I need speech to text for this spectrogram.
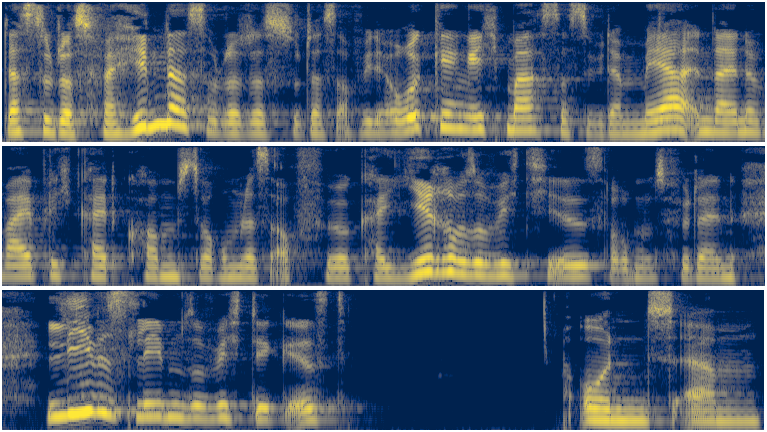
dass du das verhinderst oder dass du das auch wieder rückgängig machst, dass du wieder mehr in deine Weiblichkeit kommst, warum das auch für Karriere so wichtig ist, warum das für dein Liebesleben so wichtig ist. Und ähm,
